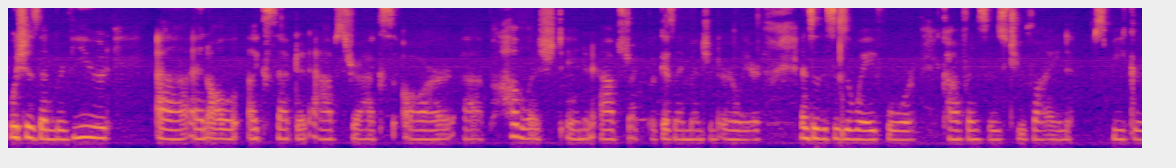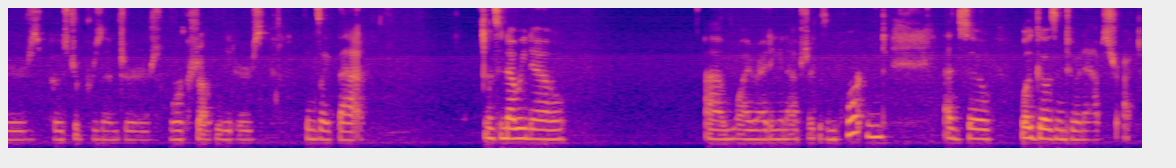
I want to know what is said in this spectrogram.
which is then reviewed uh, and all accepted abstracts are uh, published in an abstract book, as I mentioned earlier. And so this is a way for conferences to find speakers, poster presenters, workshop leaders, things like that. And so now we know um, why writing an abstract is important, and so what goes into an abstract.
